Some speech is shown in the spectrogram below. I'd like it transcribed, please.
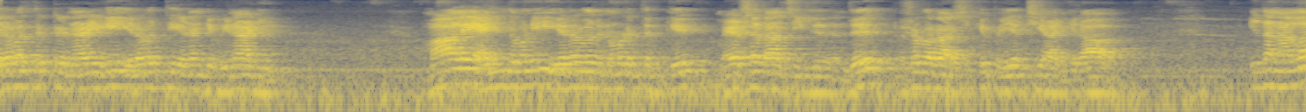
இருபத்தெட்டு நாழிகை இருபத்தி இரண்டு வினாடி. மாலை ஐந்து மணி இருபது நிமிடத்திற்கு மேஷராசியிலிருந்து ரிஷபராசிக்கு பயிற்சி ஆகிறார். இதனால்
